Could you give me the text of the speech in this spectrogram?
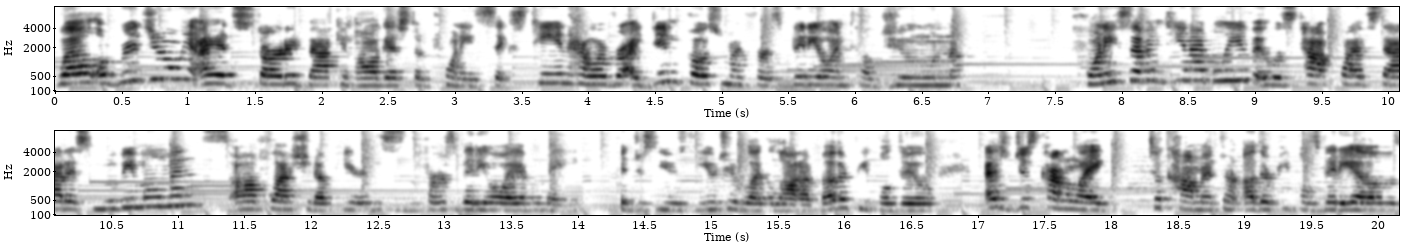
Well, originally I had started back in August of 2016. However, I didn't post my first video until June 2017, I believe. It was top five status movie moments. I'll flash it up here. This is the first video I ever made. I just used YouTube like a lot of other people do as just kind of like to comment on other people's videos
